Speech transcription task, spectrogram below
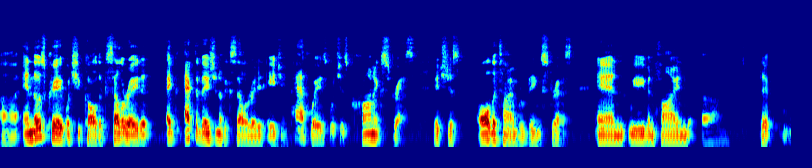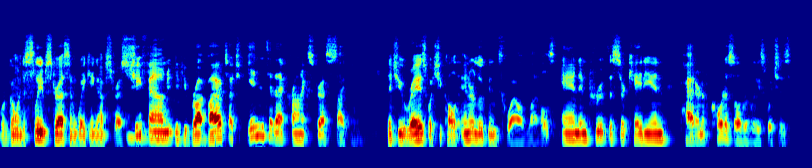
uh, and those create what she called accelerated ac- activation of accelerated aging pathways, which is chronic stress. It's just all the time we're being stressed, and we even find um, that we're going to sleep stress and waking up stress. She Mhm. found if you brought BioTouch into that chronic stress cycle, that you raise what she called interleukin 12 levels and improve the circadian pattern of cortisol release, which is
